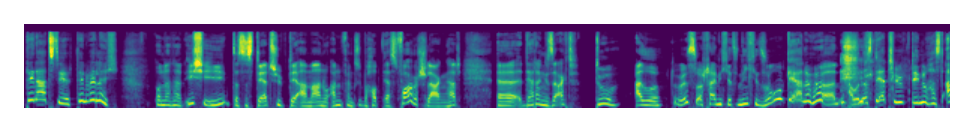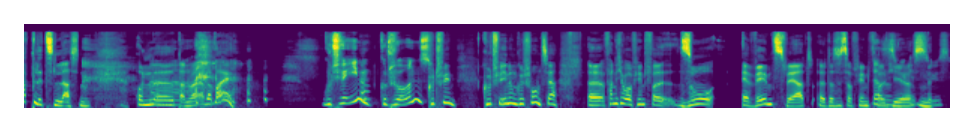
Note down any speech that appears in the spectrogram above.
den Artstil, den will ich. Und dann hat Ishii, das ist der Typ, der Amano anfangs überhaupt erst vorgeschlagen hat, äh, der hat dann gesagt, du, also du wirst wahrscheinlich jetzt nicht so gerne hören, aber das ist der Typ, den du hast abblitzen lassen. Und äh, dann war er dabei. Gut für ihn, gut für uns. Gut für ihn. Gut für ihn und gut für uns, ja. Äh, fand ich aber auf jeden Fall so erwähnenswert, äh, dass ich es auf jeden Das Fall hier mit,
